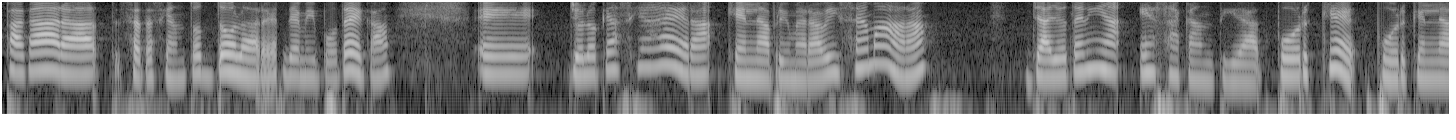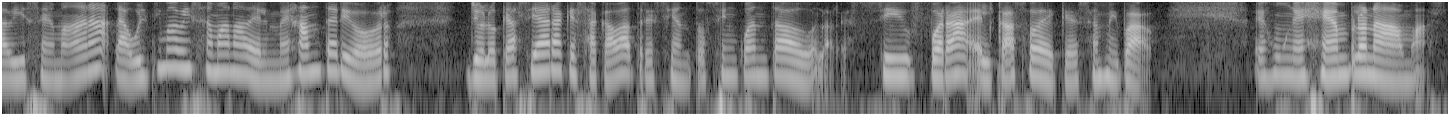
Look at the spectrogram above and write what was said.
pagara 700 dólares de mi hipoteca, eh, yo lo que hacía era que en la primera bisemana ya yo tenía esa cantidad. ¿Por qué? Porque en la bisemana, la última bisemana del mes anterior, yo lo que hacía era que sacaba 350 dólares, si fuera el caso de que ese es mi pago. Es un ejemplo nada más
